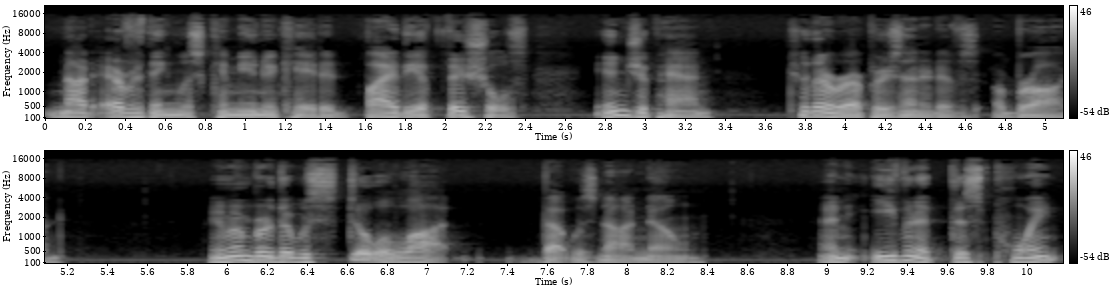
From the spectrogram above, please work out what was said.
not everything was communicated by the officials in Japan to their representatives abroad. Remember, there was still a lot that was not known. And even at this point,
